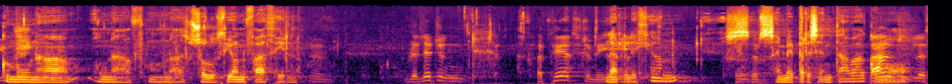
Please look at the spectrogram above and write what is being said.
como una, una, una solución fácil. Me La religión se me presentaba como boundless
